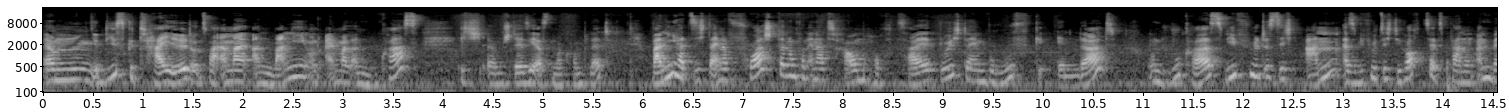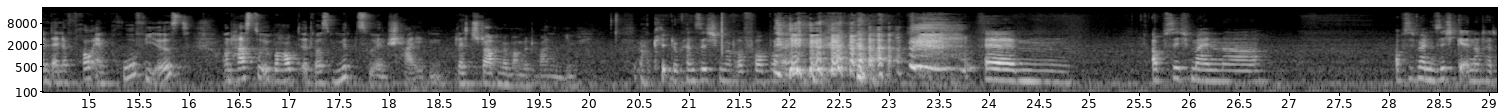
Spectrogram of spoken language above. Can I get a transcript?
Ähm, die ist geteilt und zwar einmal an Vanni und einmal an Lukas. Ich ähm, stelle sie erstmal komplett. Wanni hat sich deine Vorstellung von einer Traumhochzeit durch deinen Beruf geändert? Und Lukas, wie fühlt es sich an, also wie fühlt sich die Hochzeitsplanung an, wenn deine Frau ein Profi ist und hast du überhaupt etwas mitzuentscheiden? Vielleicht starten wir mal mit Wanni. Okay, du kannst dich schon mal darauf vorbereiten. ähm, ob sich meine ob sich meine Sicht geändert hat.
